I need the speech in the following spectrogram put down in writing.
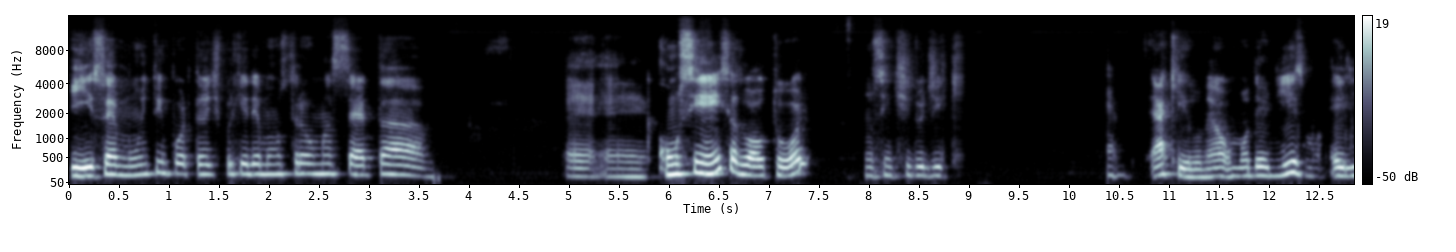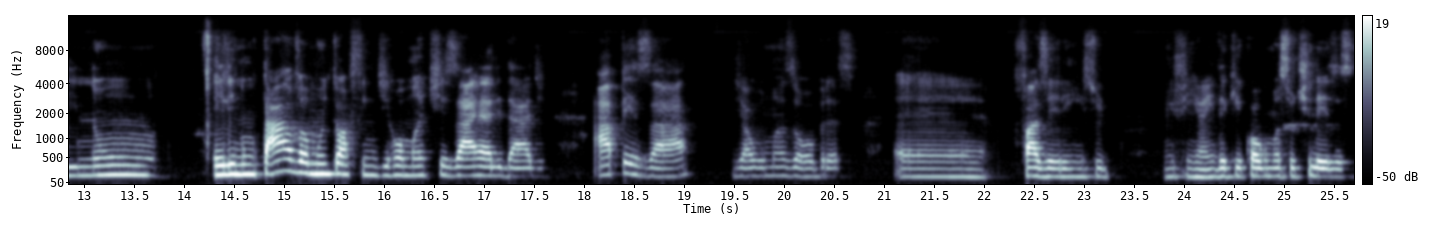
e isso é muito importante porque demonstra uma certa é, é, consciência do autor, no sentido de que é aquilo, né? O modernismo, ele não ele não estava muito afim de romantizar a realidade, apesar de algumas obras é, fazerem isso, enfim, ainda que com algumas sutilezas.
